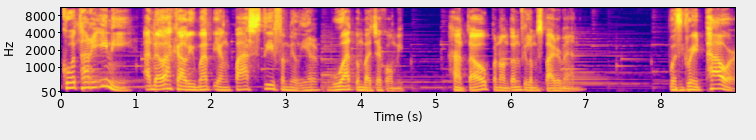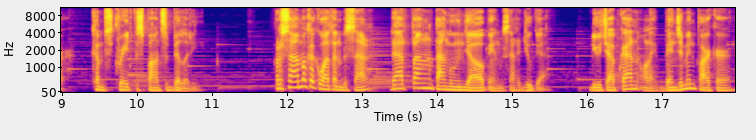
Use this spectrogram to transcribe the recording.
Quote hari ini adalah kalimat yang pasti familiar buat pembaca komik atau penonton film Spider-Man. With great power comes great responsibility. Bersama kekuatan besar, datang tanggung jawab yang besar juga. Diucapkan oleh Benjamin Parker,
